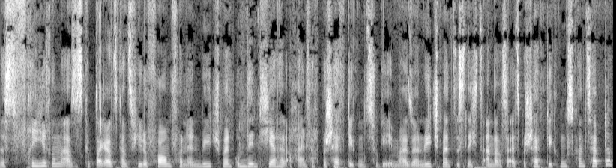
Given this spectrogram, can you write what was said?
es frieren. Also es gibt da ganz, ganz viele Formen von Enrichment, um den Tieren halt auch einfach Beschäftigung zu geben. Also Enrichment ist nichts anderes als Beschäftigungskonzepte.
